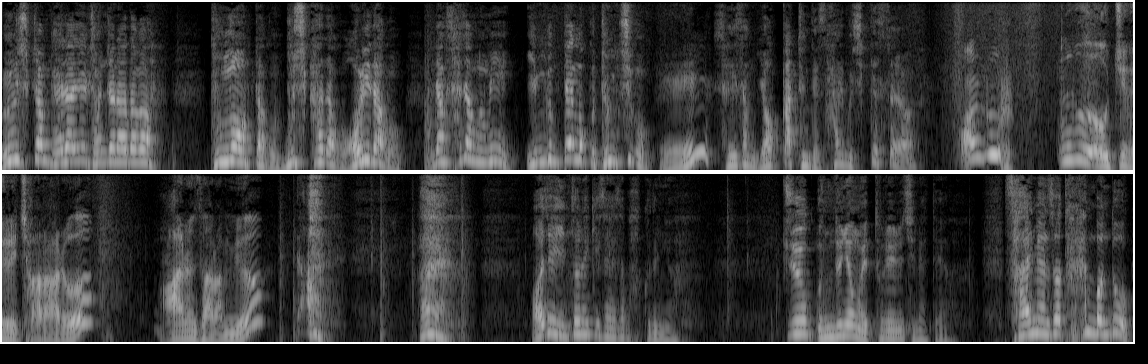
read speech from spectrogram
음식점 배달일 전전하다가 부모 없다고 무식하다고 어리다고 그냥 사장놈이 임금 떼먹고 등치고 응? 세상 역 같은데 살고 싶겠어요. 아이고, 이거 어찌 그래 잘 알아? 아는 사람이야? 어제 인터넷 기사에서 봤거든요. 쭉 은둔형 외톨이를 지냈대요. 살면서 단 한 번도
